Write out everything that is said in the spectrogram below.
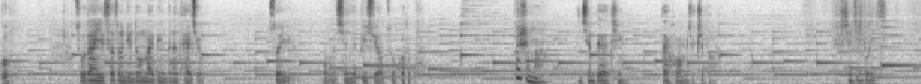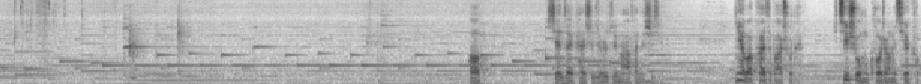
不，阻断一侧总颈动脉并不能太久，所以我们现在必须要足够的快。为什么？你先不要听，待会儿我们就知道了。神经玻璃子。好，现在开始就是最麻烦的事情。你要把筷子拔出来，即使我们扩张了切口，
